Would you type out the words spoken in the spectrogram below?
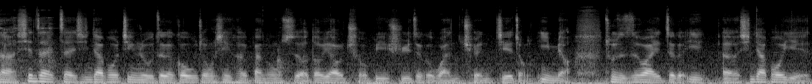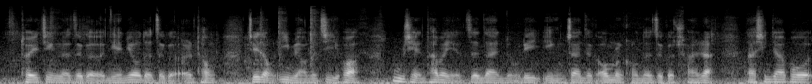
那现在在新加坡进入这个购物中心和办公室哦，都要求必须这个完全接种疫苗。除此之外，这个疫呃新加坡也推进了这个年幼的这个儿童接种疫苗的计划。目前他们也正在努力迎战这个 Omicron 的这个传染。那新加坡。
